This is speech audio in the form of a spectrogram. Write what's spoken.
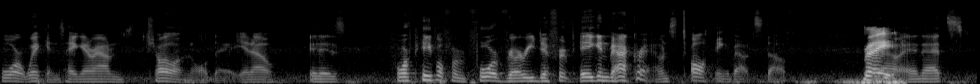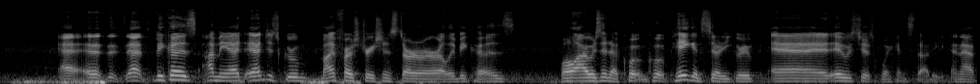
for Wiccans hanging around and chilling all day. You know, it is four people from four very different pagan backgrounds talking about stuff. Right. You know, and that's uh, that because I mean I, I just grew my frustration started early because well I was in a quote unquote pagan study group and it was just Wiccan study and that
